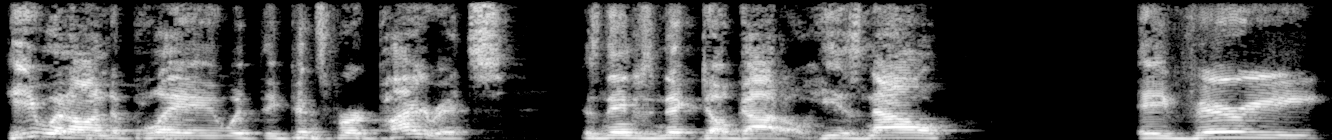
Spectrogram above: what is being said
He went on to play with the Pittsburgh Pirates. His name is Nick Delgado. He is now a very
